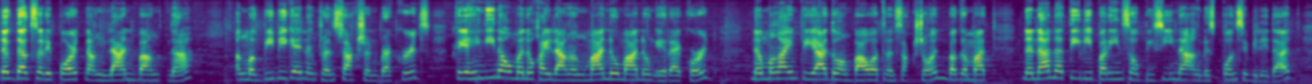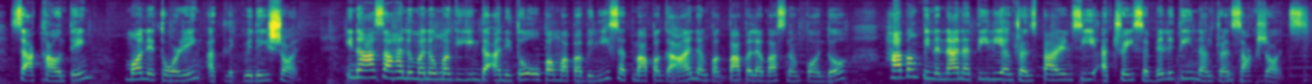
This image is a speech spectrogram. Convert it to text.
Dagdag sa report ng Land Bank na ang magbibigay ng transaction records kaya hindi na umano kailangang mano-manong i-record ng mga empleyado ang bawat transaksyon bagamat nananatili pa rin sa opisina ang responsibilidad sa accounting, monitoring at liquidation. Inaasahan umanong magiging daan ito upang mapabilis at mapagaan ang pagpapalabas ng pondo habang pinananatili ang transparency at traceability ng transactions.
